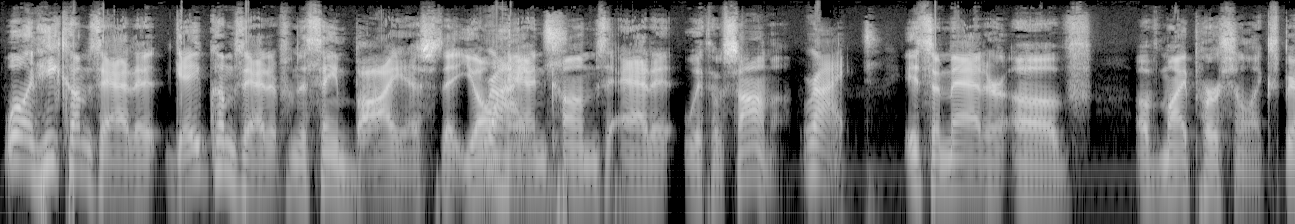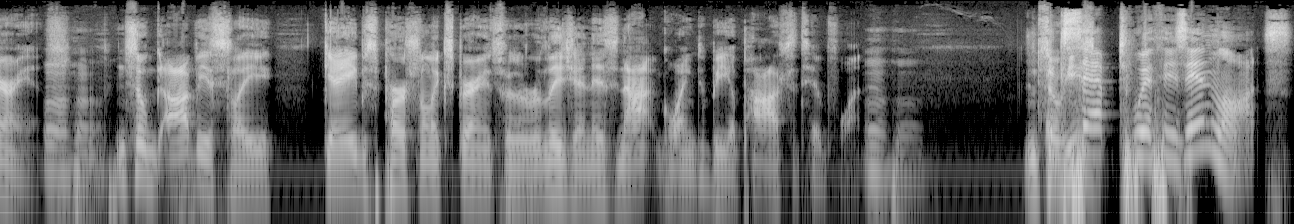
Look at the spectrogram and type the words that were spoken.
Well, and he comes at it, Gabe comes at it from the same bias that Yohan Right. comes at it with Oussama. Right. It's a matter of of my personal experience. hmm And so obviously Gabe's personal experience with religion is not going to be a positive one. hmm And so Except with his in laws,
